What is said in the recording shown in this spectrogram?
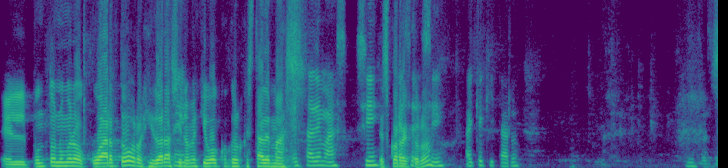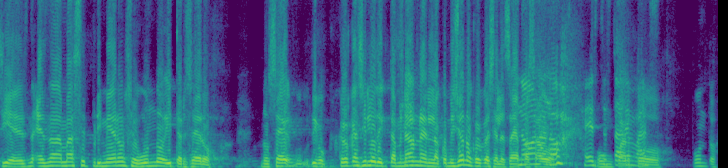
el punto número cuarto, regidora, si no me equivoco, creo que está de más. Está de más, sí. Es correcto, ¿no? Sí, hay que quitarlo. Sí, es, es nada más el primero, segundo y tercero. No sé, digo, creo que así lo dictaminaron en la comisión o creo que se les haya No, no, pasado no, este un está de cuarto punto.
